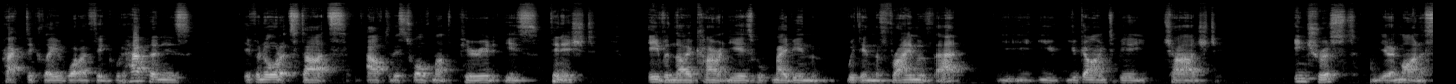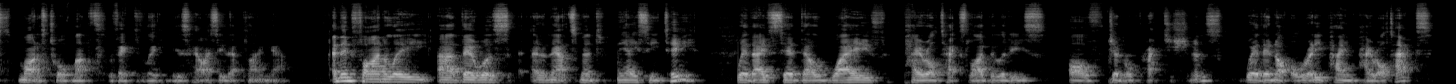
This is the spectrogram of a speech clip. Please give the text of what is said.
practically what I think would happen is if an audit starts after this 12 month period is finished, even though current years may be in the, within the frame of that, you, you, you're going to be charged interest, you know, minus minus 12 months effectively is how I see that playing out. And then finally, uh, there was an announcement in the ACT where they've said they'll waive payroll tax liabilities of general practitioners where they're not already paying payroll tax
